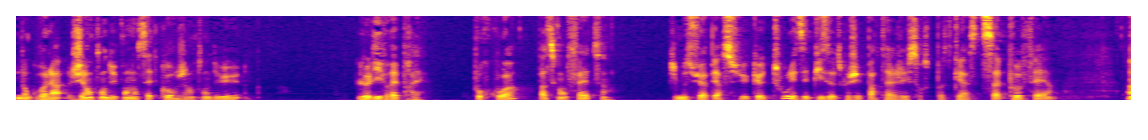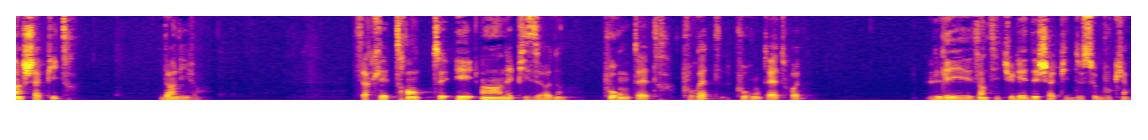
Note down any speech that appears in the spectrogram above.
donc voilà, j'ai entendu pendant cette course, j'ai entendu le livre est prêt. Pourquoi? Parce qu'en fait, je me suis aperçu que tous les épisodes que j'ai partagés sur ce podcast, ça peut faire un chapitre d'un livre. C'est-à-dire que les 31 épisodes pourront être, être, pourront être les intitulés des chapitres de ce bouquin.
